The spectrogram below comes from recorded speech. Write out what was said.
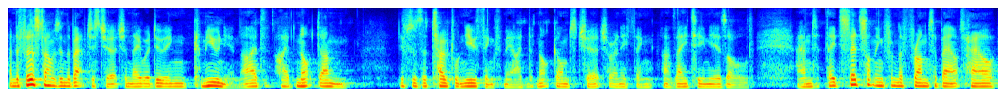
And the first time I was in the Baptist church and they were doing communion. I'd, I'd not done, this was a total new thing for me. I'd not gone to church or anything. I was 18 years old. And they'd said something from the front about how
